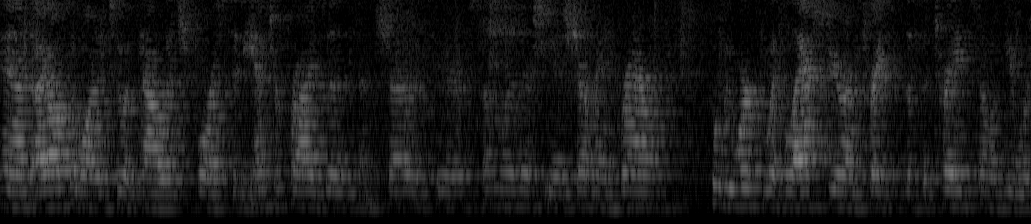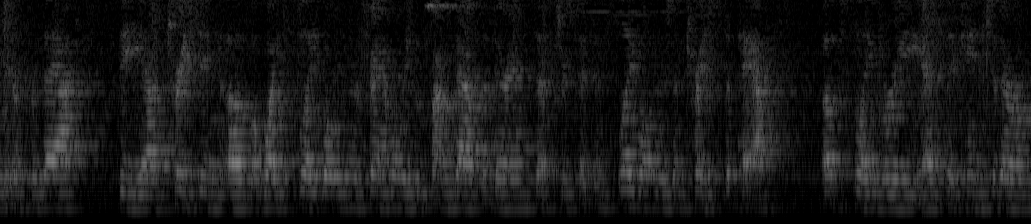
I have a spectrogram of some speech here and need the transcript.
And I also wanted to acknowledge Forest City Enterprises, and Char is here somewhere, there she is, Charmaine Brown, who we worked with last year on Traces of the Trade. Some of you were here that. The uh, tracing of a white slave owner family who found out that their ancestors had been slave owners and traced the path of slavery as they came to their own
